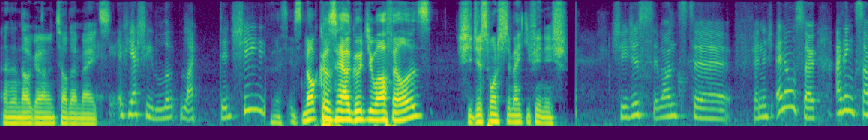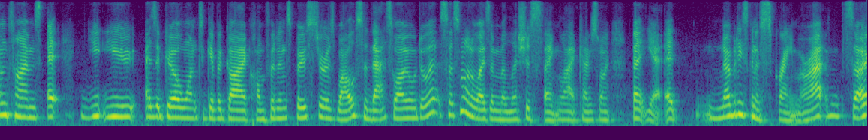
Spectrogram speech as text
and then they'll go and tell their mates. If you actually look, like, did she? Yes, It's not because how good you are, fellas. She just wants to make you finish. She just wants to finish. And also, I think sometimes it, you, you, as a girl, want to give a guy a confidence booster as well. So that's why you'll do it. So it's not always a malicious thing. Like, I just want to, but yeah, it, nobody's going to scream, all right? So,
